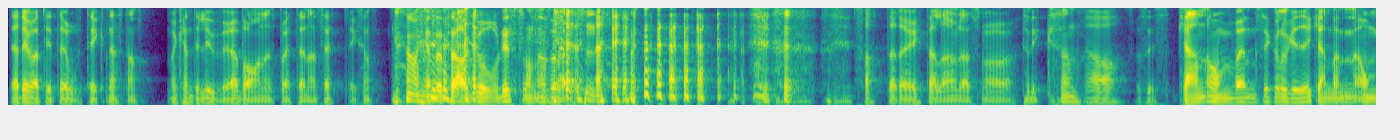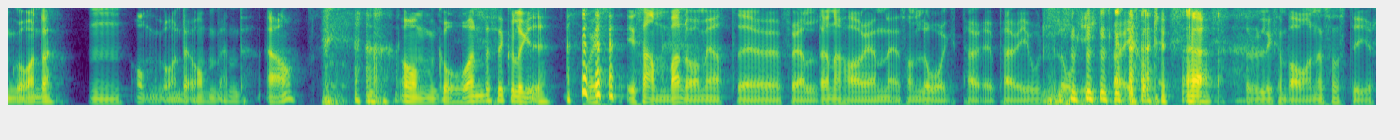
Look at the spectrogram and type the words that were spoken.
det hade varit lite otäckt nästan. Man kan inte lura barnet på ett annat sätt liksom. Man kan inte ta godis från en sådär. Fatta direkt alla de där små... Trixen. Ja, precis. Kan omvänd psykologi, kan den omgående. Mm. Omgående, omvänd. Ja. omgående psykologi. Och i, i samband då med att eh, föräldrarna har en eh, sån låg per, period, låg period så det är liksom barnen som styr.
